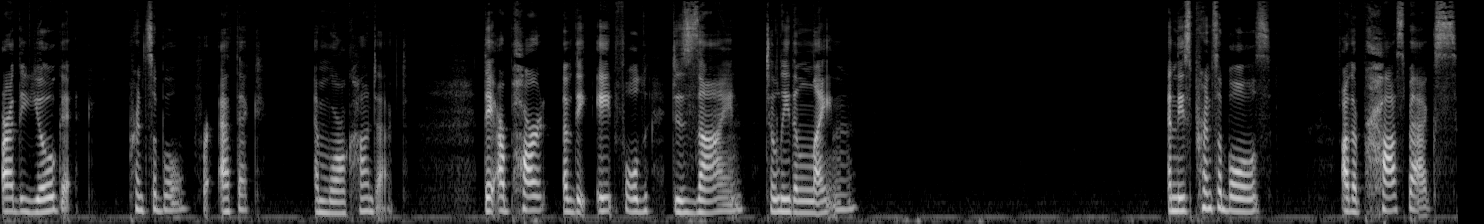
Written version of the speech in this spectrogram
are the yogic principle for ethic and moral conduct. They are part of the eightfold design to lead enlighten and these principles are the prospects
